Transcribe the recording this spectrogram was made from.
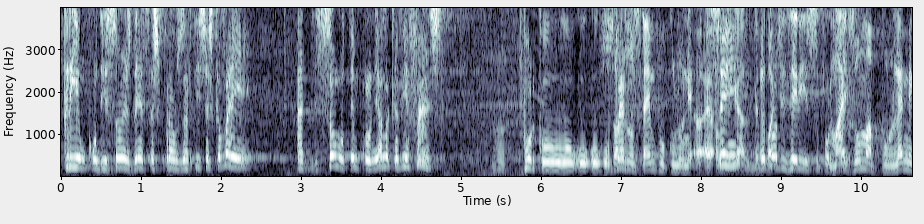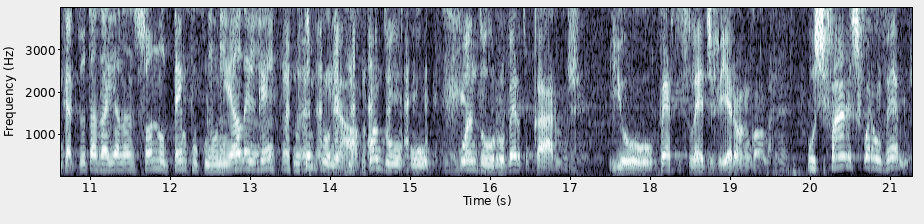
criam condições dessas para os artistas que vêm. Só no tempo colonial é que havia fãs. Porque o, o, o, Só perce- no tempo colonial. eh, Sim, Miguel, eu estou a dizer isso porque Mais uma polêmica que tu estás aí a lançar. Só no tempo colonial é o quê? no tempo colonial, quando o, quando o Roberto Carlos e o Percy Sledge vieram a Angola, os fãs foram vê-los.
